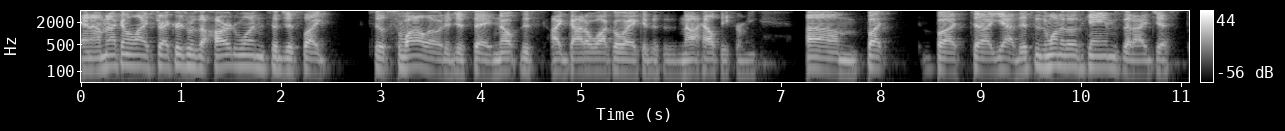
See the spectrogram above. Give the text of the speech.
And I'm not gonna lie, Strikers was a hard one to just like to swallow to just say, nope, this I gotta walk away because this is not healthy for me. Um, but but uh, yeah, this is one of those games that I just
